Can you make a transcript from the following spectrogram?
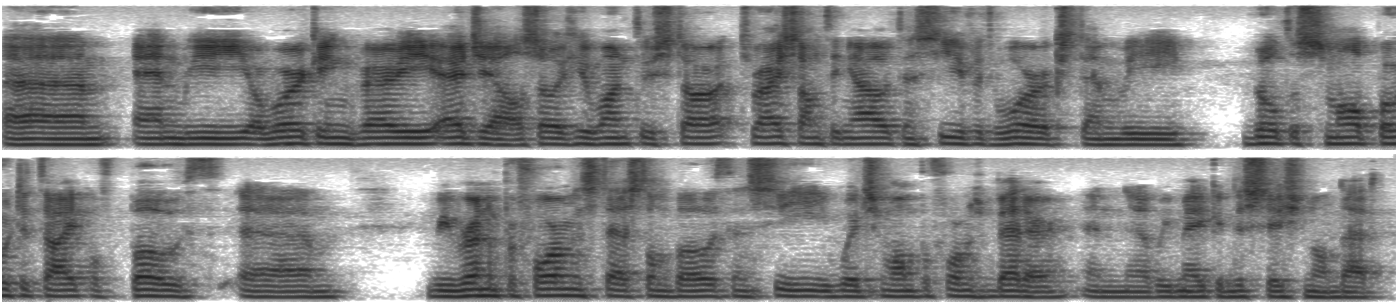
Um, and we are working very agile. So if you want to start try something out and see if it works, then we build a small prototype of both. Um, we run a performance test on both and see which one performs better, and uh, we make a decision on that.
